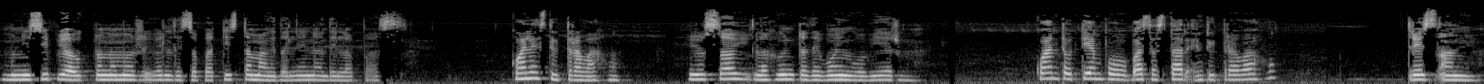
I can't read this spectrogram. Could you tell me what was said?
municipio autónomo rebelde zapatista Magdalena de la Paz. ¿Cuál es tu trabajo? Yo soy la Junta de Buen Gobierno. ¿Cuánto tiempo vas a estar en tu trabajo? Tres años.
